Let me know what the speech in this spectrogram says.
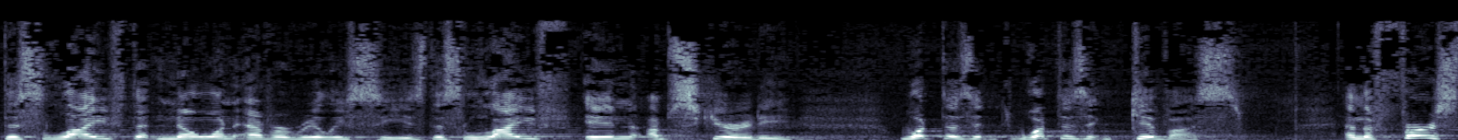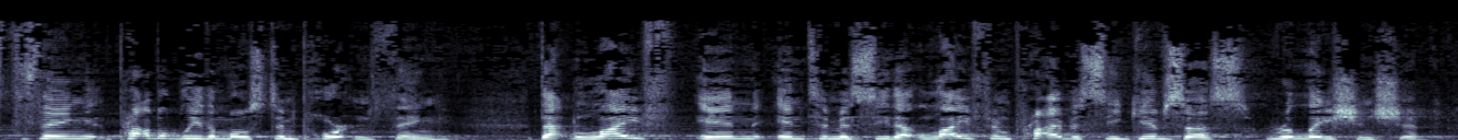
this life that no one ever really sees, this life in obscurity what does it, what does it give us? And the first thing, probably the most important thing, that life in intimacy, that life in privacy gives us relationship.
